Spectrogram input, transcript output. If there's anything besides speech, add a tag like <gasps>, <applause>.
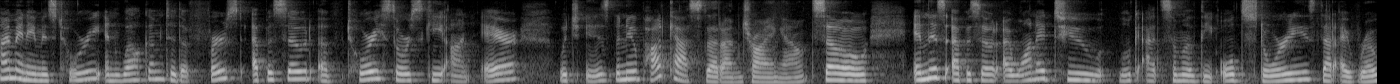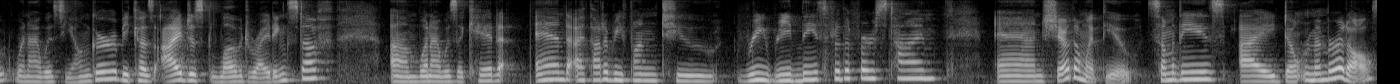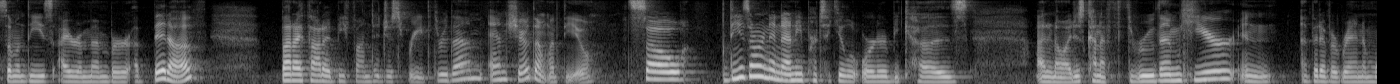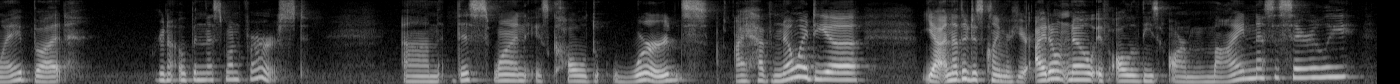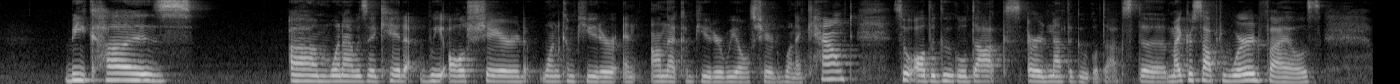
Hi, my name is Tori, and welcome to the first episode of Tori Sorsky on Air, which is the new podcast that I'm trying out. So, in this episode, I wanted to look at some of the old stories that I wrote when I was younger because I just loved writing stuff um, when I was a kid, and I thought it'd be fun to reread these for the first time and share them with you. Some of these I don't remember at all, some of these I remember a bit of but I thought it'd be fun to just read through them and share them with you. So these aren't in any particular order because I don't know, I just kind of threw them here in a bit of a random way, but we're going to open this one first. Um, this one is called Words. I have no idea. Yeah, another disclaimer here. I don't know if all of these are mine necessarily because um, when I was a kid, we all shared one computer, and on that computer, we all shared one account. So all the Google Docs, or not the Google Docs, the Microsoft Word files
